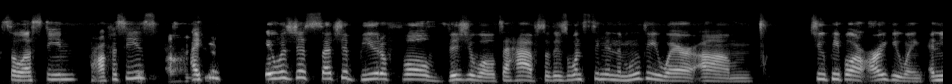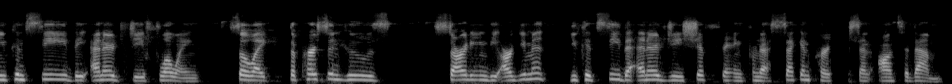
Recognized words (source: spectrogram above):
Celestine prophecies. I think it was just such a beautiful visual to have. So there's one scene in the movie where um, two people are arguing, and you can see the energy flowing. So like the person who's starting the argument you could see the energy shifting from that second person onto them.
